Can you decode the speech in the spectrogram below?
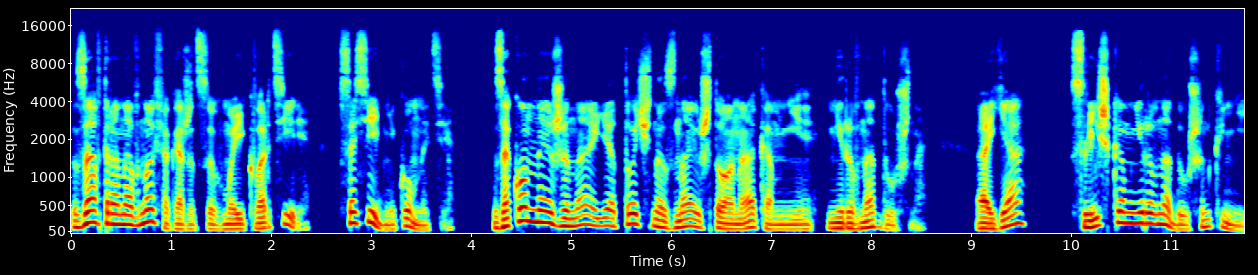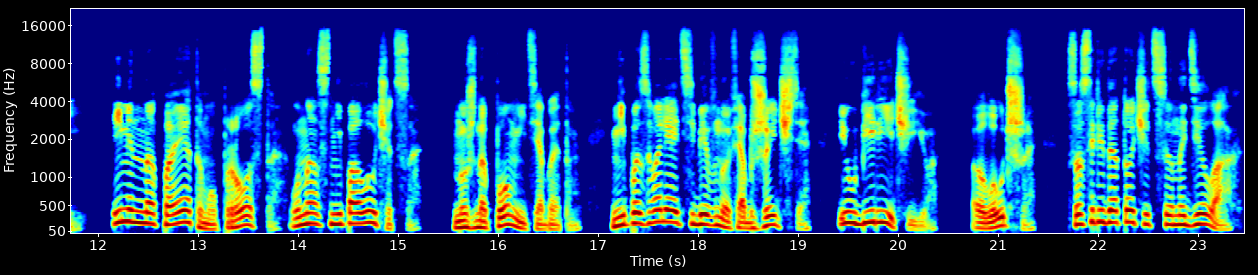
завтра она вновь окажется в моей квартире, в соседней комнате. Законная жена, я точно знаю, что она ко мне неравнодушна. А я слишком неравнодушен к ней. Именно поэтому просто у нас не получится. Нужно помнить об этом, не позволять себе вновь обжечься и уберечь ее. Лучше сосредоточиться на делах.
